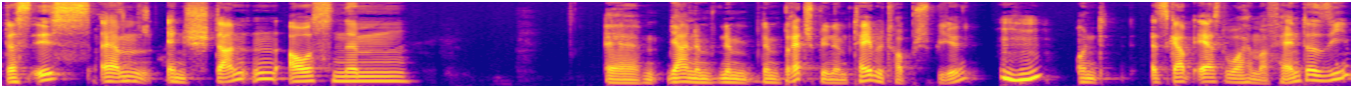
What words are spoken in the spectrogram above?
Das ist ähm, entstanden aus einem, ähm, ja, einem, einem, einem Brettspiel, einem Tabletop-Spiel. Mhm. Und es gab erst Warhammer Fantasy,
